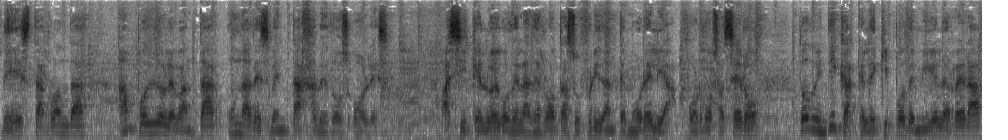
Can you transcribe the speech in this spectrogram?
de esta ronda han podido levantar una desventaja de dos goles. Así que luego de la derrota sufrida ante Morelia por 2 a 0, todo indica que el equipo de Miguel Herrera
